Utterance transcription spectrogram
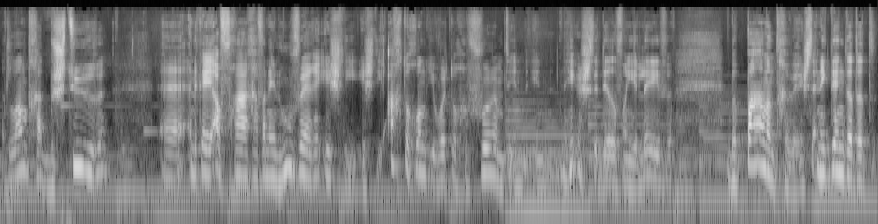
het land gaat besturen. Uh, en dan kan je afvragen van in hoeverre is die, is die achtergrond, je wordt toch gevormd in, in het eerste deel van je leven, bepalend geweest. En ik denk dat het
